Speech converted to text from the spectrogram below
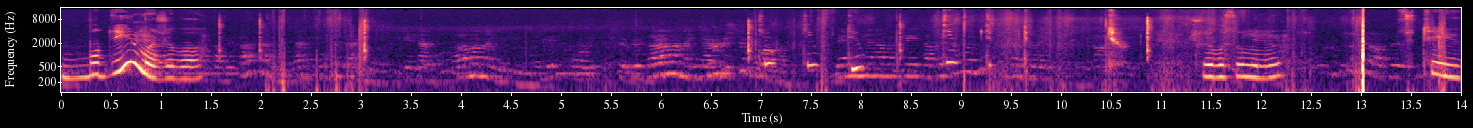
Bu değil mi acaba? Şuraya basalım yine. Steve.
